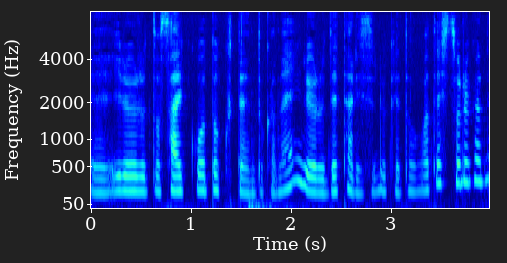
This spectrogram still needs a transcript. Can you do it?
えー、いろいろと最高得点とかねいろいろ出たりするけど私それがね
